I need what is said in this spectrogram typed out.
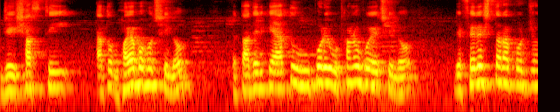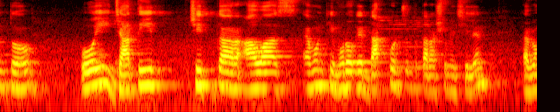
যেই শাস্তি এত ভয়াবহ ছিল, তাদেরকে এত উপরে উঠানো হয়েছিল যে ফেরেশতারা পর্যন্ত ওই জাতির চিৎকার, আওয়াজ, এমনকি মোরগের ডাক পর্যন্ত তারা শুনেছিলেন এবং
